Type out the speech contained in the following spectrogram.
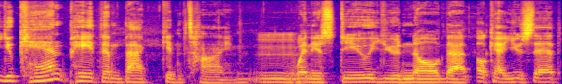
you can't pay them back in time when it's due? You know that, okay, you said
